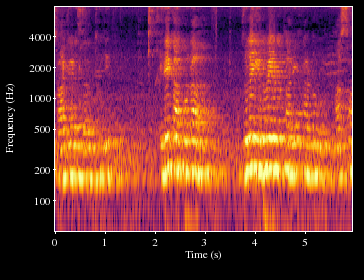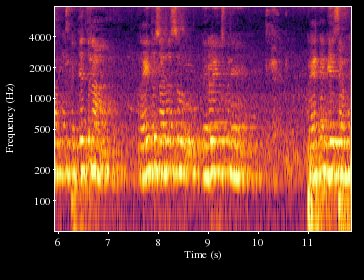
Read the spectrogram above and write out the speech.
స్టార్ట్ చేయడం జరుగుతుంది. ఇదే కాకుండా జూలై ఇరవై ఏడో తారీఖు నాడు వాస్తవానికి పెద్ద ఎత్తున రైతు సదస్సు నిర్వహించుకునే ప్రయత్నం చేశాము.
